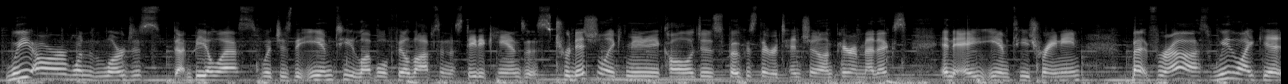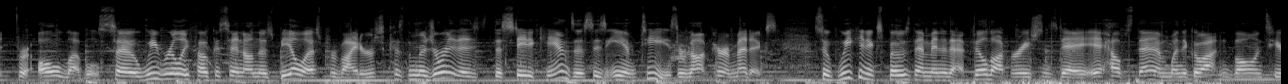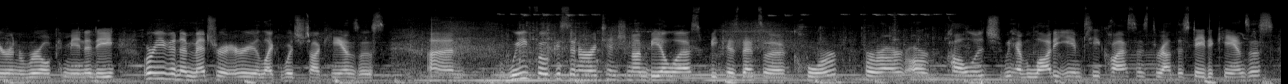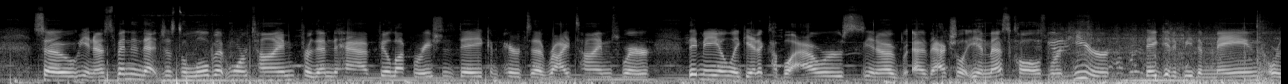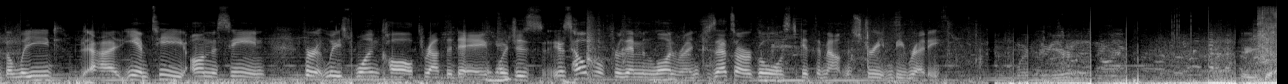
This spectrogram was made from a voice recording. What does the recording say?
We are one of the largest BLS, which is the EMT level field ops in the state of Kansas. Traditionally, community colleges focus their attention on paramedics and AEMT training, but for us, we like it for all levels. So we really focus in on those BLS providers because the majority of the state of Kansas is EMTs, they're not paramedics. So if we can expose them into that field operations day, it helps them when they go out and volunteer in a rural community or even a metro area like Wichita, Kansas. Um, we focus in our attention on BLS because that's a core for our, our college. We have a lot of EMT classes throughout the state of Kansas. So, you know, spending that just a little bit more time for them to have field operations day compared to ride times where they may only get a couple hours, you know, of, of actual EMS calls, where here they get to be the main or the lead uh, EMT on the scene for at least one call throughout the day, which is, is helpful for them in the long run because that's our goal is to get them out in the street and be ready. There you go.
